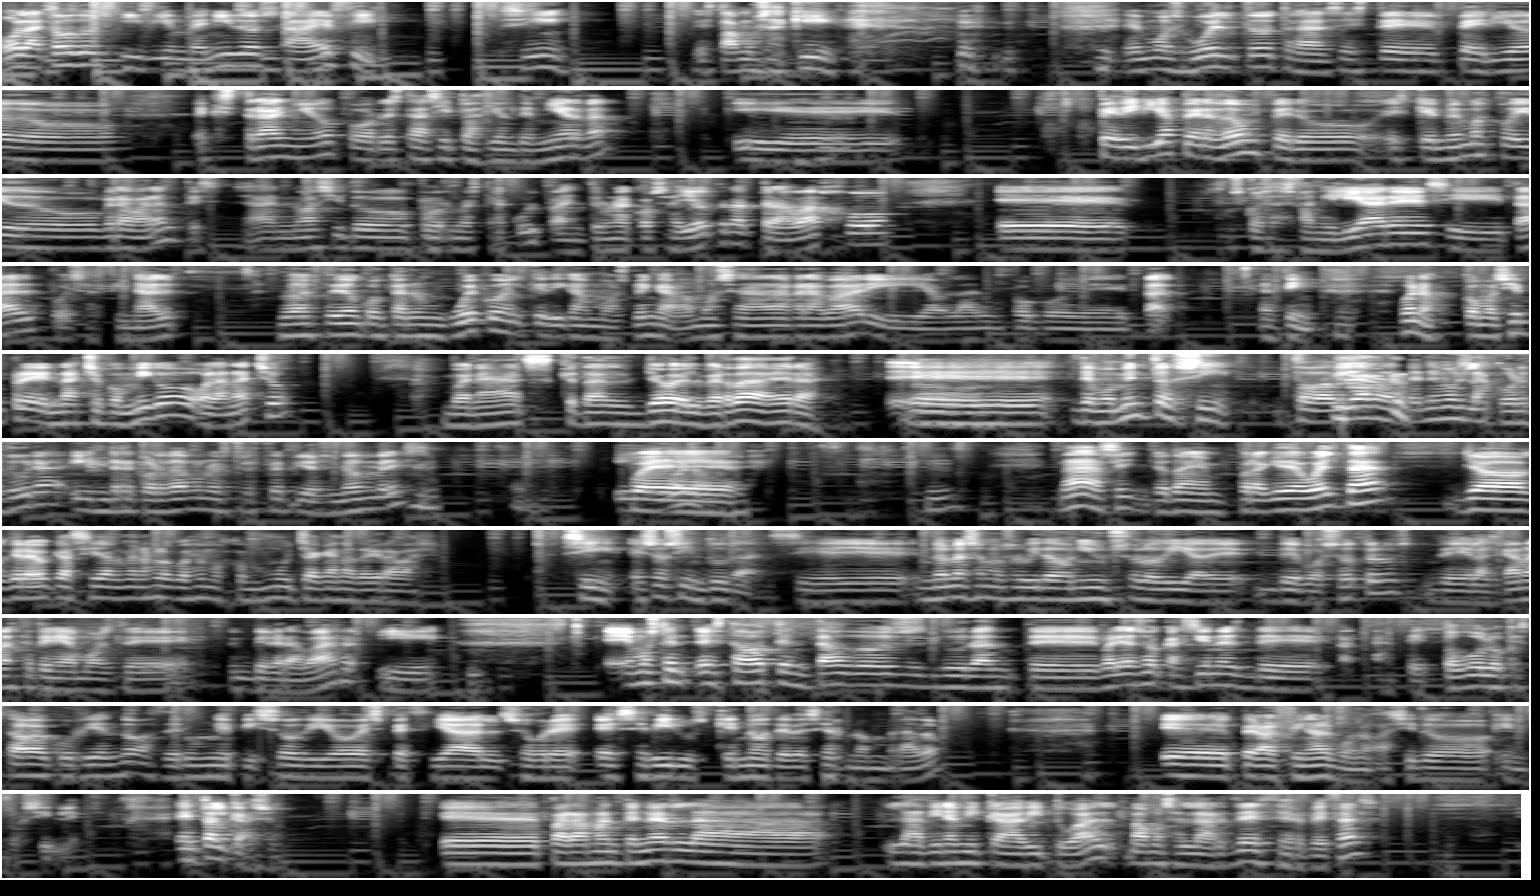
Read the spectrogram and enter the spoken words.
Hola a todos y bienvenidos a EFI. Sí, estamos aquí. Hemos vuelto tras este periodo extraño por esta situación de mierda. Y pediría perdón, pero es que no hemos podido grabar antes. O sea, no ha sido por nuestra culpa. Entre una cosa y otra, trabajo, eh, pues cosas familiares y tal, pues al final no hemos podido encontrar un hueco en el que digamos, venga, vamos a grabar y hablar un poco de tal. En fin, bueno, como siempre, Nacho conmigo. Hola, Nacho. Buenas, ¿qué tal? Yo, el verdad era. Eh, de momento sí, todavía mantenemos la cordura y recordamos nuestros propios nombres. Y, pues. Bueno, nada, sí, yo también por aquí de vuelta. Yo creo que así al menos lo cogemos con mucha ganas de grabar. Sí, eso sin duda. no nos hemos olvidado ni un solo día de, vosotros, de las ganas que teníamos de, grabar y hemos estado tentados durante varias ocasiones de, ante todo lo que estaba ocurriendo, hacer un episodio especial sobre ese virus que no debe ser nombrado. Eh, pero al final, bueno, ha sido imposible. En tal caso, eh, para mantener la dinámica habitual, vamos a hablar de cervezas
